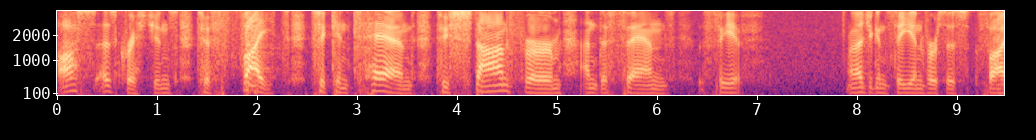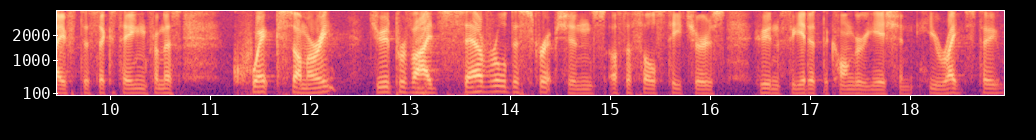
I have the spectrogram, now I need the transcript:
us as Christians to fight, to contend, to stand stand firm and defend the faith. And as you can see in verses 5 to 16 from this quick summary, Jude provides several descriptions of the false teachers who invaded the congregation he writes to.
